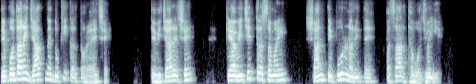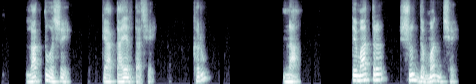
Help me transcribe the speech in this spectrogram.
તે પોતાની જાતને દુઃખી કરતો રહે છે. તે વિચારે છે કે આ વિચિત્ર સમય શાંતિપૂર્ણ રીતે પસાર થવો જોઈએ. લાગતું હશે કે આ કાયરતા છે. ખરું? ના. તે માત્ર શુદ્ધ મન છે.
